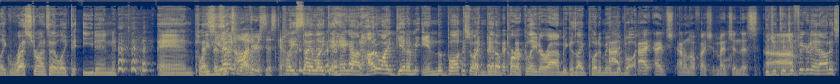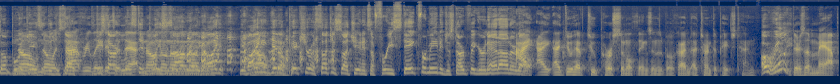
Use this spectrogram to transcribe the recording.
like restaurants I like to eat in and places You have Next an one. author's discount. places I like to hang out? How do I get them in the book so I can get a perk later on because I put them in the book?" I, I I don't know if I should mention this. did you did you Um, figure that out at some point, no, Jason? no, did you it's start, not related start to that. listing No, no, places no, out? no, no, like, no. if I, can- if I can get no. a picture of such and such in, it's a free steak for me. Did you start figuring that out or no? I, I I do have two personal things in the book. I, I turned to page ten. oh, really? There's a map,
